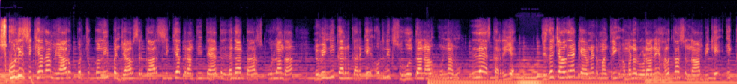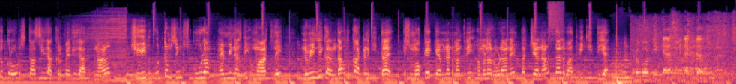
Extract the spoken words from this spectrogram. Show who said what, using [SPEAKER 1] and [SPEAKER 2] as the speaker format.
[SPEAKER 1] ਸਕੂਲੀ ਸਿੱਖਿਆ ਦਾ ਮਿਆਰ ਉੱਪਰ ਚੁੱਕਣ ਲਈ ਪੰਜਾਬ ਸਰਕਾਰ ਸਿੱਖਿਆ ਕ੍ਰਾਂਤੀ ਤਹਿਤ ਲਗਾਤਾਰ ਸਕੂਲਾਂ ਦਾ ਨਵੀਨੀਕਰਨ ਕਰਕੇ ਆਧੁਨਿਕ ਸਹੂਲਤਾਂ ਨਾਲ ਉਹਨਾਂ ਨੂੰ ਲੈਸ ਕਰ ਰਹੀ ਹੈ। ਜਿਸ ਦੇ ਚੱਲਦਿਆਂ ਕੈਬਨਿਟ ਮੰਤਰੀ ਅਮਨ ਅਰੋੜਾ ਨੇ ਹਲਕਾ ਸੁਨਾਮ ਵਿਖੇ 1 ਕਰੋੜ 87 ਲੱਖ ਰੁਪਏ ਦੀ ਲਾਗਤ ਨਾਲ ਸ਼ਹੀਦ Udham Singh school of eminence ਦੀ ਇਮਾਰਤ ਦੇ ਨਵੀਨੀਕਰਨ ਦਾ ਉਦਘਾਟਨ ਕੀਤਾ ਹੈ। ਇਸ ਮੌਕੇ ਕੈਬਨਿਟ ਮੰਤਰੀ ਅਮਨ ਅਰੋੜਾ ਨੇ ਬੱਚਿਆਂ ਨਾਲ ਗੱਲਬਾਤ ਵੀ ਕੀਤੀ ਹੈ।
[SPEAKER 2] ਰੋਬੋਟਿਕ ਗੈਸ ਡਿਟੈਕਟਰ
